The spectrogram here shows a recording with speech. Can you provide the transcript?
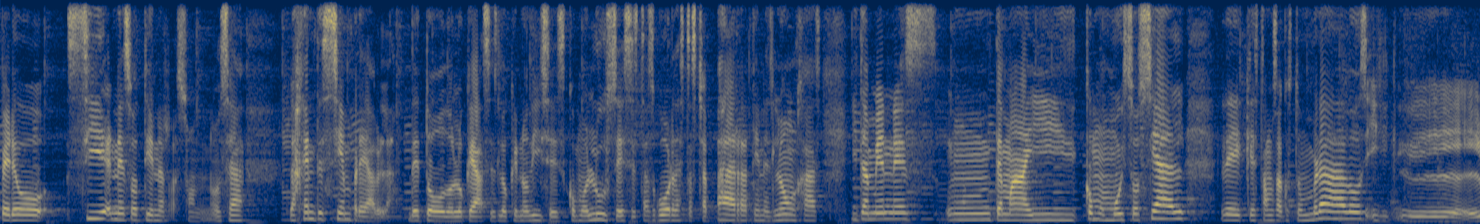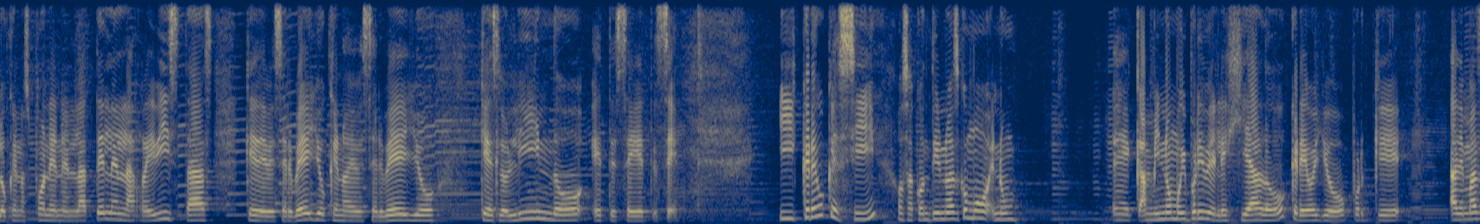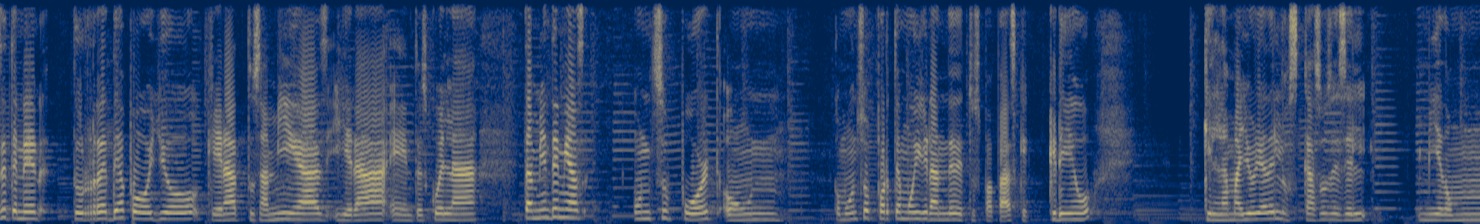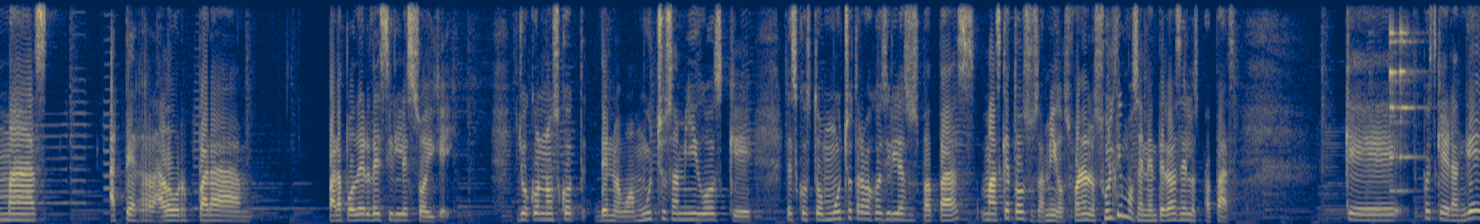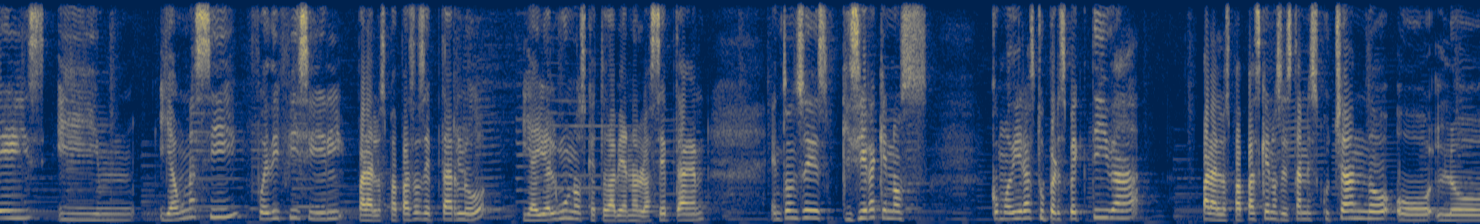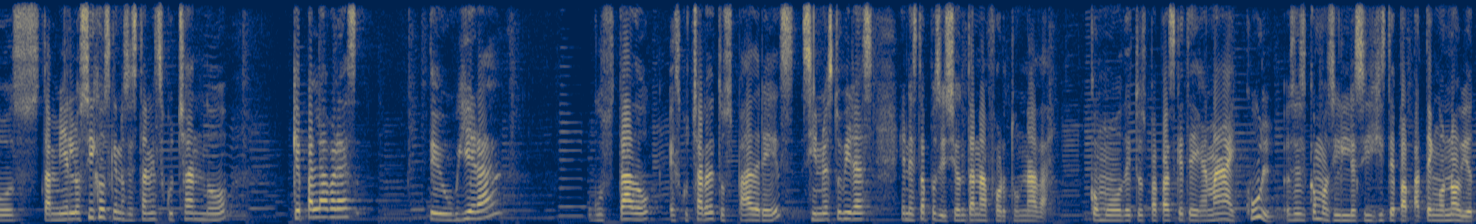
pero sí en eso tienes razón. O sea, la gente siempre habla de todo lo que haces, lo que no dices, como luces, estás gorda, estás chaparra, tienes lonjas. Y también es un tema ahí como muy social, de que estamos acostumbrados y lo que nos ponen en la tele, en las revistas, que debe ser bello, que no debe ser bello, qué es lo lindo, etc., etc. Y creo que sí, o sea, continúas como en un eh, camino muy privilegiado, creo yo, porque además de tener tu red de apoyo, que era tus amigas y era en tu escuela, también tenías un support o un como un soporte muy grande de tus papás, que creo que en la mayoría de los casos es el miedo más aterrador para, para poder decirles soy gay. Yo conozco de nuevo a muchos amigos que les costó mucho trabajo decirle a sus papás, más que a todos sus amigos, fueron los últimos en enterarse de los papás, que pues que eran gays y, y aún así fue difícil para los papás aceptarlo y hay algunos que todavía no lo aceptan. Entonces, quisiera que nos como dieras tu perspectiva para los papás que nos están escuchando o los también los hijos que nos están escuchando, ¿qué palabras te hubiera gustado escuchar de tus padres si no estuvieras en esta posición tan afortunada? Como de tus papás que te digan, ay, cool. O sea, es como si les dijiste, papá, tengo novio,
